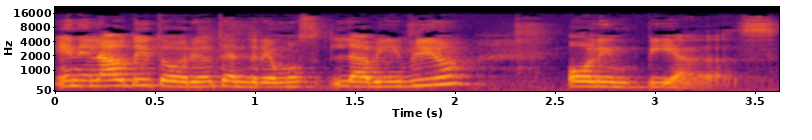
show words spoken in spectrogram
en el auditorio tendremos la Biblio Olimpiadas.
